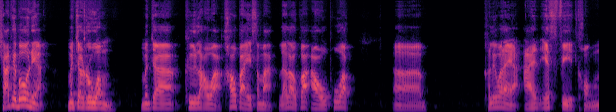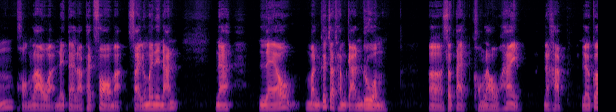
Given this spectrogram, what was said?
Chartable เนี่ย มันจะรวมมันจะคือเราอะเข้าไปสมัครแล้วเราก็เอาพวกเอ่อเขาเรียกว่าอะไรอะ RSS feed ของของเราอะในแต่ละแพลตฟอร์มอะใส่ลงไปในนั้นนะแล้วมันก็จะทำการรวมเอ่อ stat ของเราให้นะครับ แล้วก็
